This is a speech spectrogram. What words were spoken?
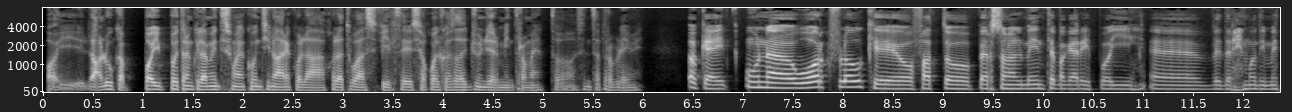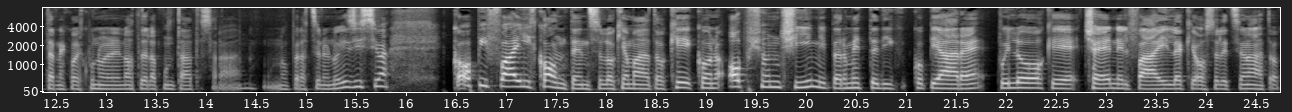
poi, no, Luca, poi puoi tranquillamente me, continuare con la, con la tua sfilza. Io se ho qualcosa da aggiungere mi intrometto senza problemi. Ok, un uh, workflow che ho fatto personalmente, magari poi eh, vedremo di metterne qualcuno nelle note della puntata, sarà un'operazione noiosissima. Copy File Contents l'ho chiamato, che con Option C mi permette di copiare quello che c'è nel file che ho selezionato.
